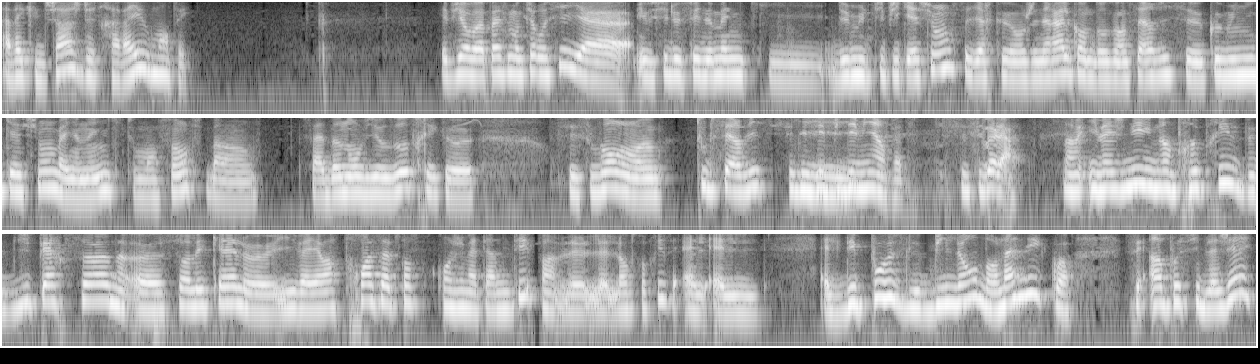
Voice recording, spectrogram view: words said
avec une charge de travail augmentée. Et puis on va pas se mentir aussi, il y a, aussi le phénomène qui, de multiplication, c'est-à-dire qu'en général, quand dans un service euh, communication, bah, il y en a une qui tombe enceinte, ben, ça donne envie aux autres et que c'est souvent euh, tout le service. C'est des épidémies en fait. C'est, voilà, non, mais imaginez une entreprise de 10 personnes euh, sur lesquelles euh, il va y avoir trois absences pour congé maternité. Enfin, l'entreprise, elle, elle, elle dépose le bilan dans l'année, quoi. C'est impossible à gérer.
